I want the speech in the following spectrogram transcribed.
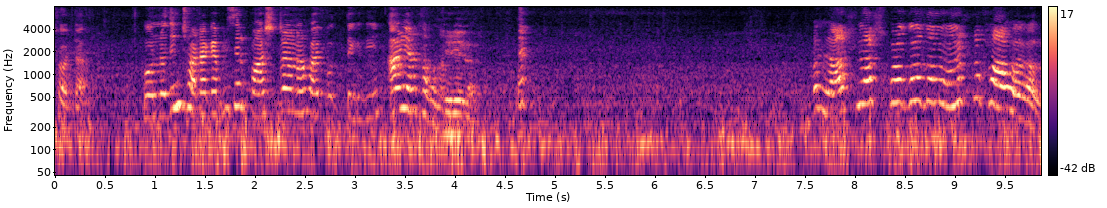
ছটা। অন্যদিন ছ টাকা পিসের পাঁচটা না হয় প্রত্যেক দিন আমি আর খাব না। লাস্ট লাস্ট করে করে তো অনেকটা খাওয়া হয়ে গেল।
